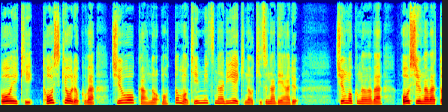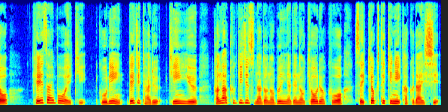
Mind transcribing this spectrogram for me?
貿易、投資協力は中央間の最も緊密な利益の絆である。中国側は欧州側と経済貿易、グリーン、デジタル、金融、科学技術などの分野での協力を積極的に拡大し、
